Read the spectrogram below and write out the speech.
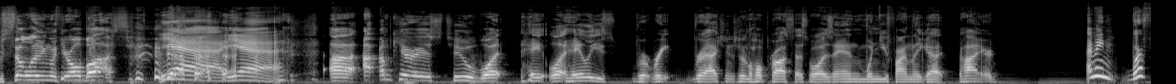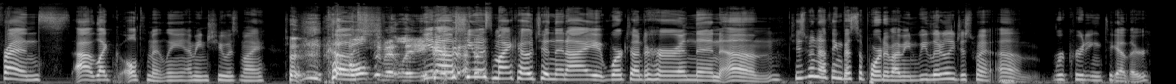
still living with your old boss. Yeah, yeah. uh, I, I'm curious too what hey, what Haley's re- reaction to the whole process was, and when you finally got hired. I mean, we're friends. Uh, like ultimately, I mean, she was my coach. Ultimately, you know, she was my coach, and then I worked under her, and then um, she's been nothing but supportive. I mean, we literally just went um, recruiting together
